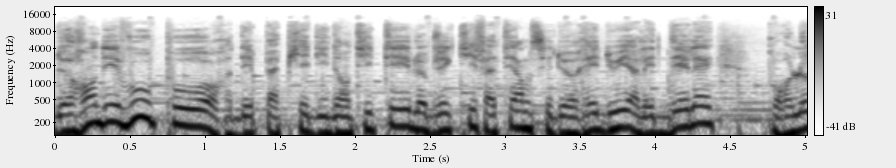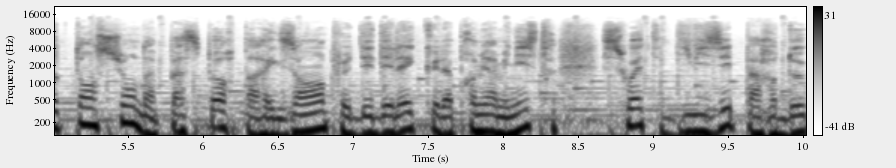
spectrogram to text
de rendez-vous pour des papiers d'identité. L'objectif à terme, c'est de réduire les délais pour l'obtention d'un passeport, par exemple, des délais que la Première ministre souhaite diviser par deux.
